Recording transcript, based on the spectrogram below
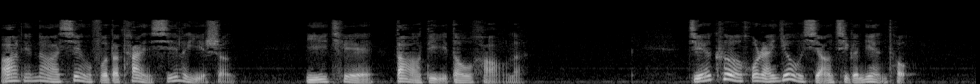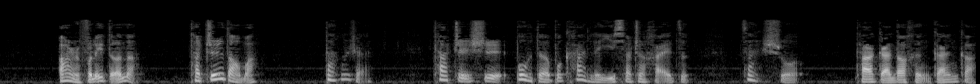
阿莲娜幸福的叹息了一声。一切到底都好了。杰克忽然又想起个念头。阿尔弗雷德呢？他知道吗？当然，他只是不得不看了一下这孩子。再说，他感到很尴尬。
